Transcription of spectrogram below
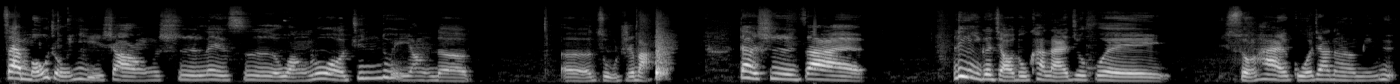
在某种意义上是类似网络军队一样的，呃，组织吧，但是在另一个角度看来，就会损害国家的名誉。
